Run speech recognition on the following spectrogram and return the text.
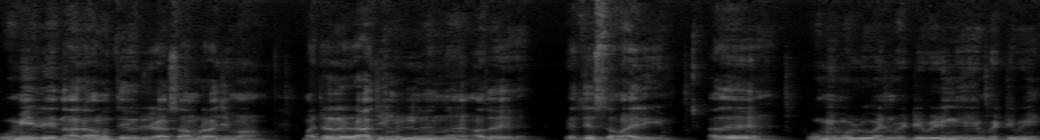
ഭൂമിയിലെ നാലാമത്തെ ഒരു സാമ്രാജ്യമാണ്. മറ്റുള്ള രാജ്യങ്ങളിൽ നിന്ന് അത് വ്യത്യസ്തമായിരിക്കും. അത് ഭൂമി മുഴുവൻ വെട്ടി വി-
